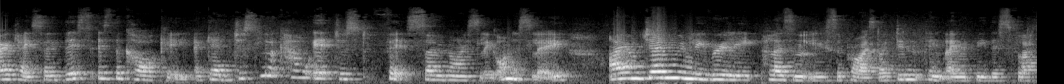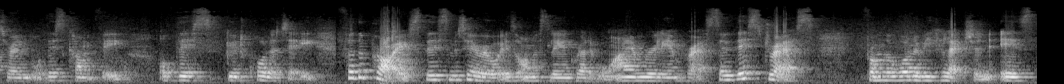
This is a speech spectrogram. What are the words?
Okay, so this is the khaki. Again, just look how it just fits so nicely. Honestly, I am genuinely really pleasantly surprised. I didn't think they would be this flattering or this comfy or this good quality. For the price, this material is honestly incredible. I am really impressed. So this dress from the Wannabe collection is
